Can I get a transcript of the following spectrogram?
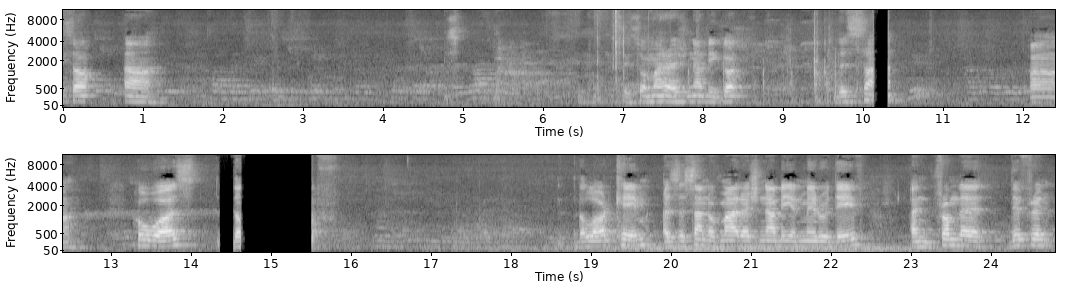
so uh, so Maharaj Nabi got the son uh, who was the the Lord came as the son of Maharaj Nabi and Meru Dev, and from the different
